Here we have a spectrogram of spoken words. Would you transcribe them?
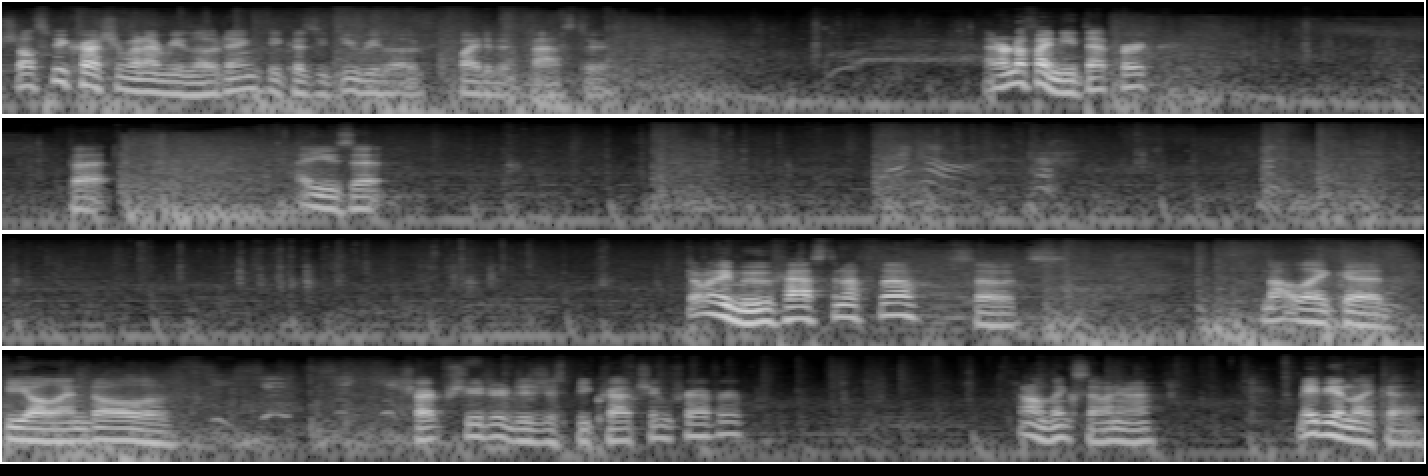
Should also be crouching when I'm reloading because you do reload quite a bit faster. I don't know if I need that perk, but I use it. Don't really move fast enough though, so it's not like a be-all end-all of She shoots, she kills sharpshooter to just be crouching forever? I don't think so, anyway. Maybe in, like, a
